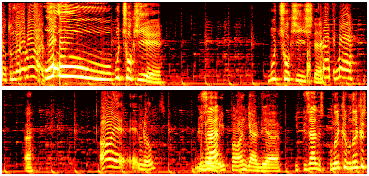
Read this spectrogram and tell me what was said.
altınlara bak. Oo! Bu çok iyi. Bu çok iyi işte. Bırak be. Heh. Aa e- Emerald. Bu ne Güzel. oğlum, ip falan geldi ya. İp güzeldir. Bunları kır, bunları kır.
